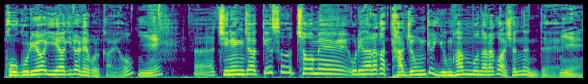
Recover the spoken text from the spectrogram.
고구려 이야기를 해볼까요? 예. 아, 진행자께서 처음에 우리나라가 다종교 융합 문화라고 하셨는데 예.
